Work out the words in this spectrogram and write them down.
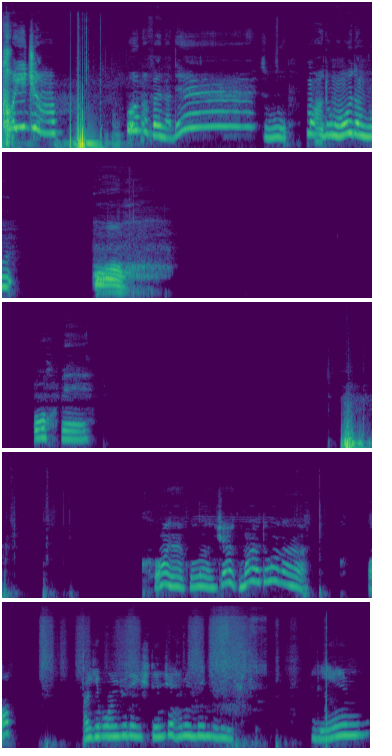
Kayacağım. Bruno Fernandes. Vur. Maradona oradan vur. Oh. Oh be. Korner kullanacak Maradona. Hop. Rakip oyuncu değiştirince hemen ben de değiştireyim.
